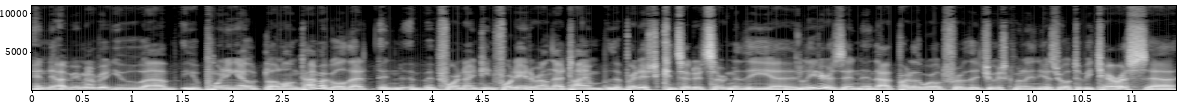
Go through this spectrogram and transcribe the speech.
and I remember you uh, you pointing out a long time ago that in before 1948, around that time, the British considered certain of the uh, leaders in, in that part of the world for the Jewish community in Israel to be terrorists. Uh,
